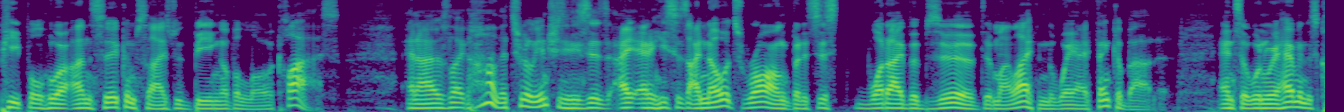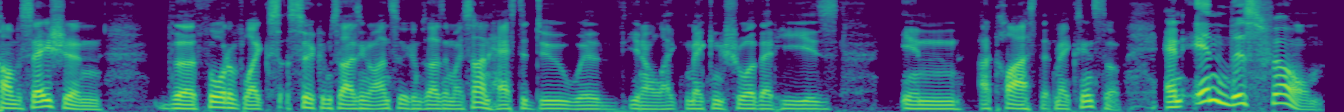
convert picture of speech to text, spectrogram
people who are uncircumcised with being of a lower class. And I was like, huh, that's really interesting. He says, I, and he says, I know it's wrong, but it's just what I've observed in my life and the way I think about it. And so when we're having this conversation, the thought of like circumcising or uncircumcising my son has to do with, you know, like making sure that he is in a class that makes sense to him. And in this film,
